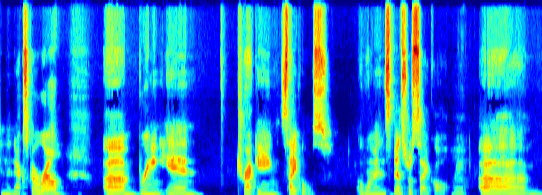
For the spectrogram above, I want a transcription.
in the next go round, um, bringing in tracking cycles, a woman's menstrual cycle. Right. Um,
